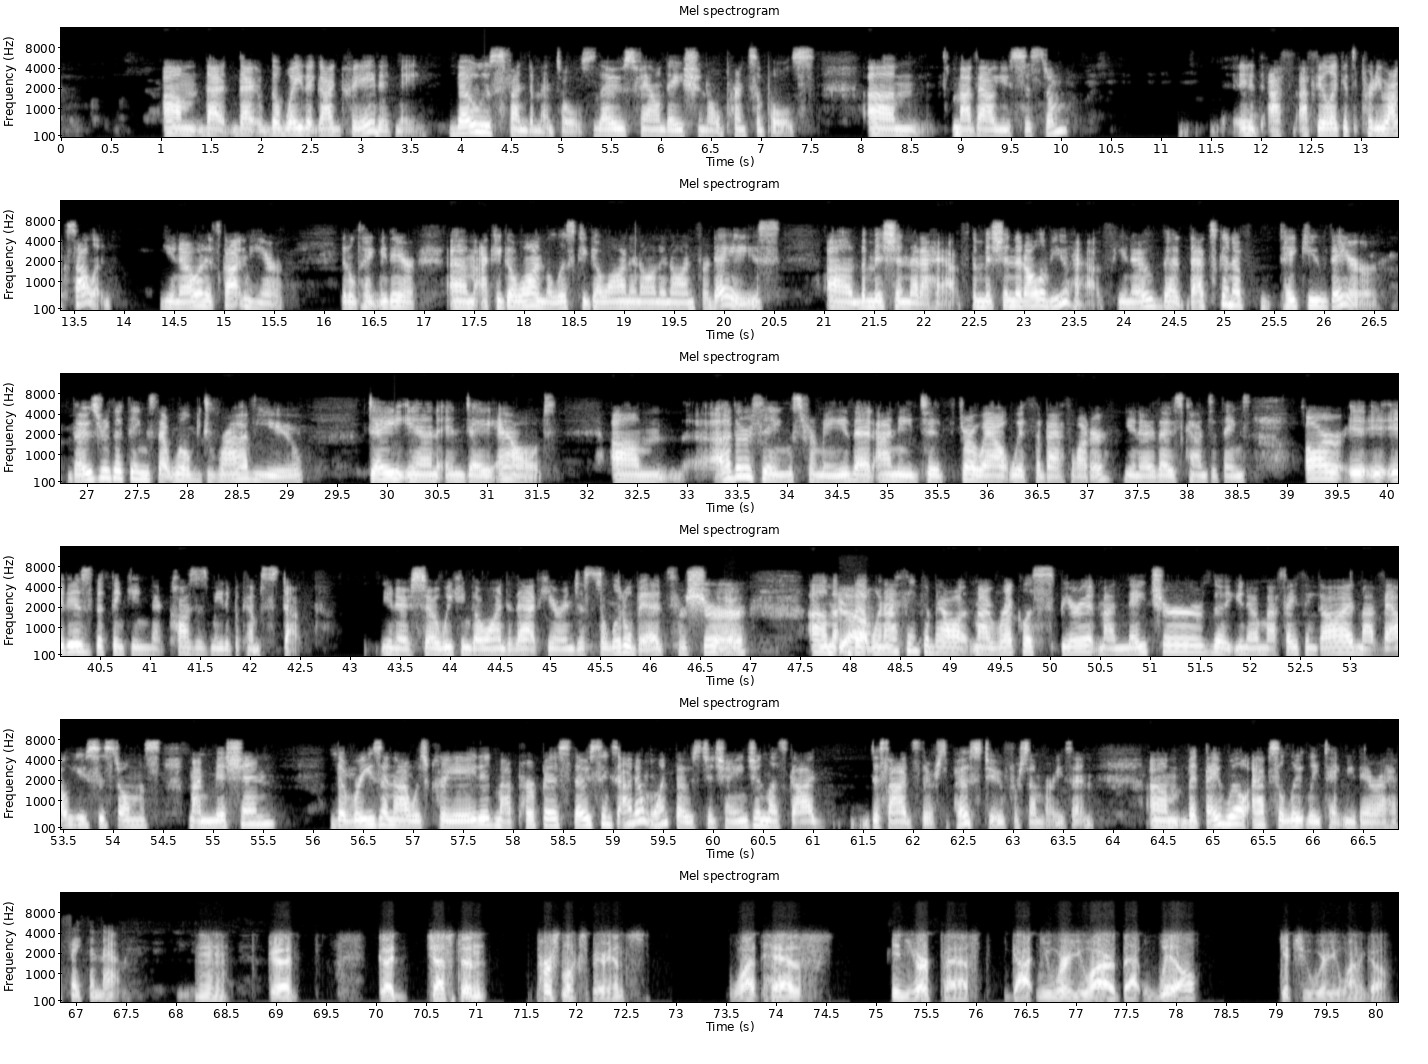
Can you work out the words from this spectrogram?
Um, that that the way that God created me, those fundamentals, those foundational principles, um, my value system. It, I, I feel like it's pretty rock solid, you know, and it's gotten here it'll take me there. Um, I could go on, the list could go on and on and on for days. Uh, the mission that I have, the mission that all of you have, you know, that that's going to take you there. Those are the things that will drive you day in and day out. Um, other things for me that I need to throw out with the bathwater, you know, those kinds of things, are it, it is the thinking that causes me to become stuck you know, so we can go on to that here in just a little bit for sure. Mm-hmm. Um, yeah. But when I think about my reckless spirit, my nature, the you know, my faith in God, my value systems, my mission, the reason I was created, my purpose, those things, I don't want those to change unless God decides they're supposed to for some reason. Um, but they will absolutely take me there. I have faith in that. Mm, good, good. Justin, personal experience. What has in your past gotten you where you are that will get you where you want to go,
